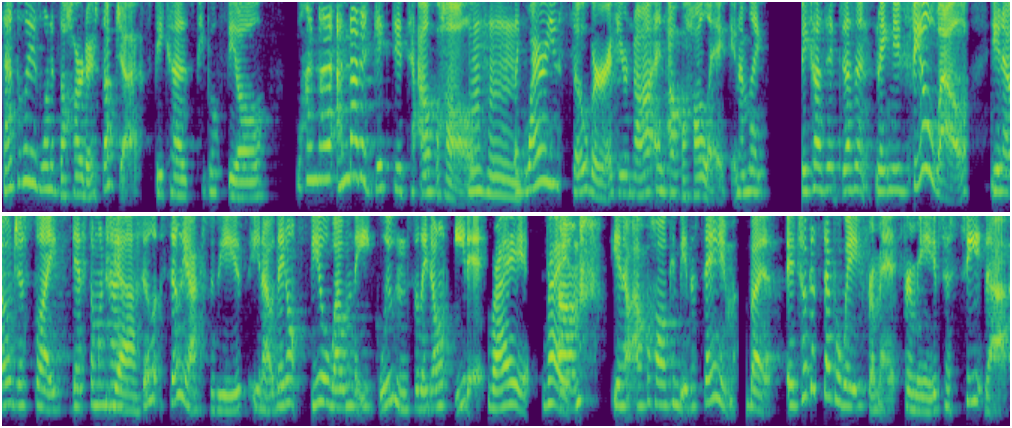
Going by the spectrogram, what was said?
that's always one of the harder subjects because people feel, well, I'm not, I'm not addicted to alcohol. Mm-hmm. Like, why are you sober if you're not an alcoholic? And I'm like, because it doesn't make me feel well. You know, just like if someone has yeah. cel- celiac disease, you know, they don't feel well when they eat gluten, so they don't eat it. Right, right. Um, you know, alcohol can be the same, but it took a step away from it for me to see that.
